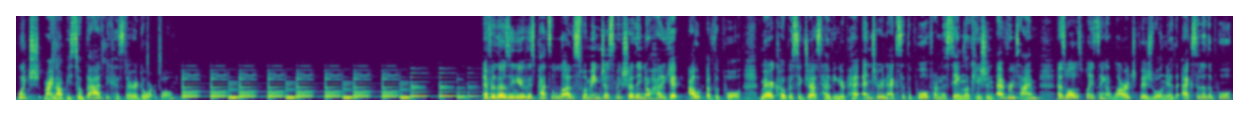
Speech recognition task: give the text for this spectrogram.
which might not be so bad because they're adorable. And for those of you whose pets love swimming, just make sure they know how to get out of the pool. Maricopa suggests having your pet enter and exit the pool from the same location every time, as well as placing a large visual near the exit of the pool,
